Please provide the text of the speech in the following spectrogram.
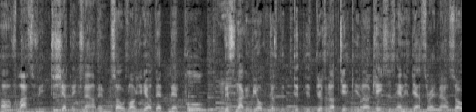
uh, philosophy to shut things down. And so, as long as you have that that pull, this is not going to be over because the, the, it- there's an uptick in uh, cases and in deaths right now. So,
